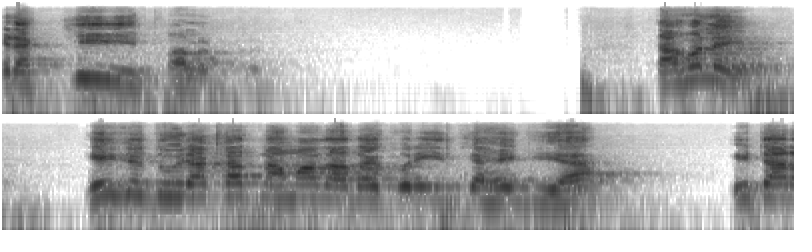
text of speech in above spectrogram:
এটা কি ঈদ পালন করি। তাহলে এই যে দুই রাখাত নামাজ আদায় করে ঈদগাহে গিয়া, এটার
